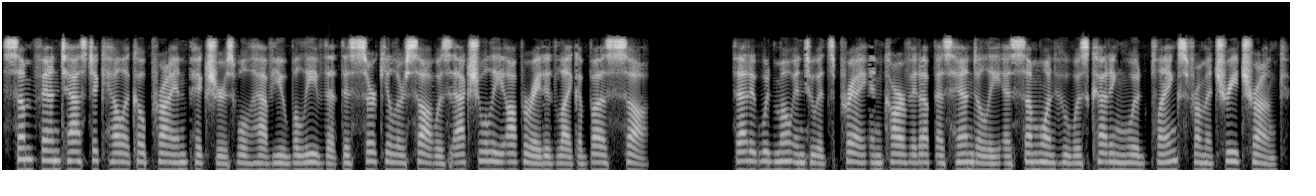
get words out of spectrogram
Some fantastic helicoprion pictures will have you believe that this circular saw was actually operated like a buzz saw. That it would mow into its prey and carve it up as handily as someone who was cutting wood planks from a tree trunk.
